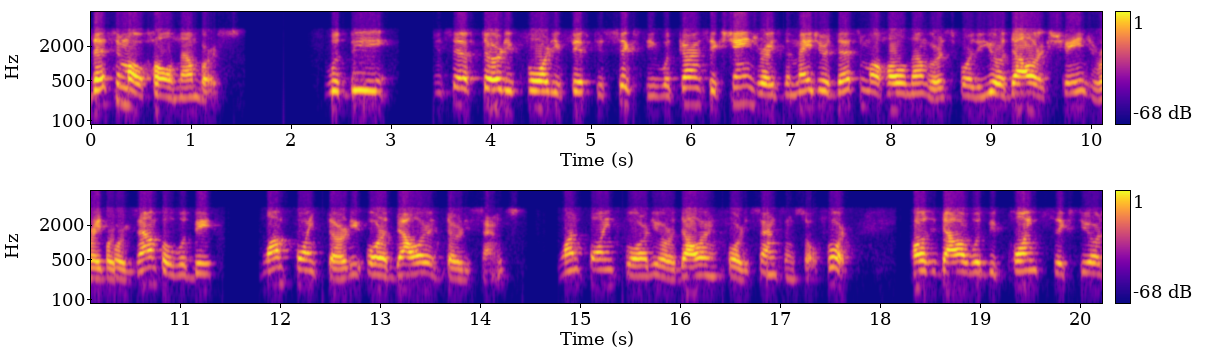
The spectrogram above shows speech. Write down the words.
decimal whole numbers would be instead of 30, 40, 50, 60, with currency exchange rates, the major decimal whole numbers for the euro-dollar exchange rate, for example, would be 1.30 or a dollar and 30 cents, 1.40 or a dollar and 40 cents, and so forth. Aussie dollar would be 0.60 or,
